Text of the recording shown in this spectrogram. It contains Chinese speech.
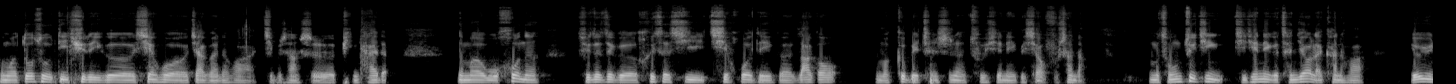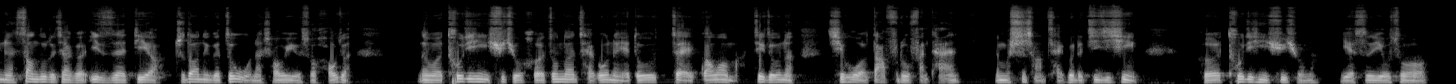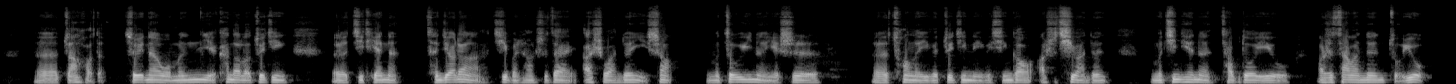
那么多数地区的一个现货价格的话，基本上是平开的。那么午后呢，随着这个黑色系期货的一个拉高，那么个别城市呢出现了一个小幅上涨。那么从最近几天那个成交来看的话，由于呢上周的价格一直在跌啊，直到那个周五呢稍微有所好转。那么投机性需求和终端采购呢也都在观望嘛。这周呢期货大幅度反弹，那么市场采购的积极性和投机性需求呢也是有所。呃，转好的，所以呢，我们也看到了最近，呃几天呢，成交量啊基本上是在二十万吨以上。那么周一呢，也是，呃，创了一个最近的一个新高，二十七万吨。那么今天呢，差不多也有二十三万吨左右。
